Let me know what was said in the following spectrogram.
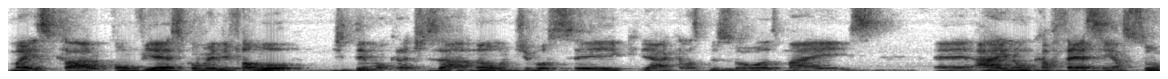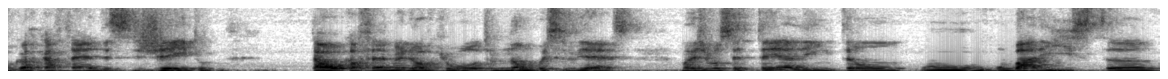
Mas, claro, com viés, como ele falou, de democratizar, não de você criar aquelas pessoas mais. É, Ai, não, café sem açúcar, café desse jeito, tal café é melhor que o outro. Não com esse viés, mas de você ter ali, então, o, o barista,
